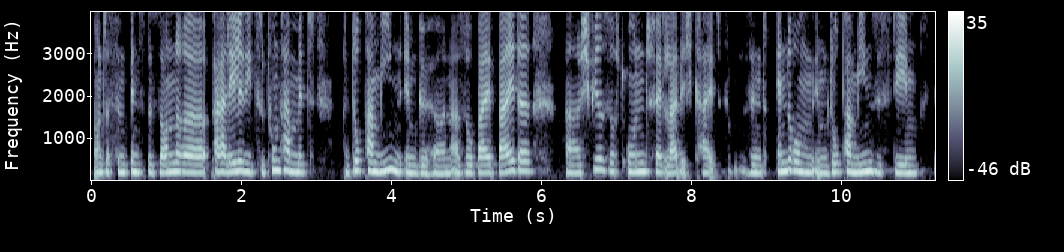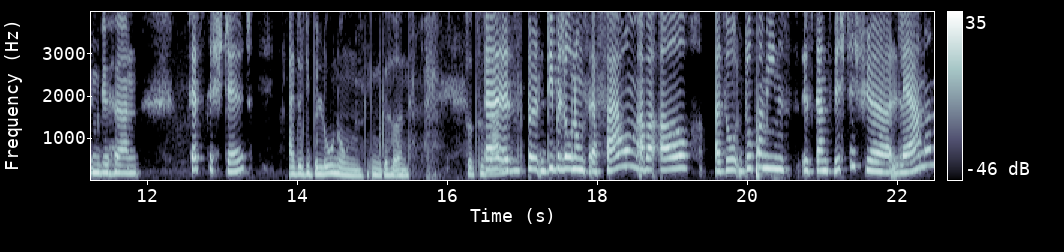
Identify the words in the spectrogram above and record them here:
Und das sind insbesondere Parallele, die zu tun haben mit Dopamin im Gehirn. Also bei beide Spielsucht und Fettleibigkeit sind Änderungen im Dopaminsystem im Gehirn festgestellt. Also die Belohnungen im Gehirn sozusagen. Äh, die Belohnungserfahrung, aber auch, also Dopamin ist, ist ganz wichtig für Lernen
